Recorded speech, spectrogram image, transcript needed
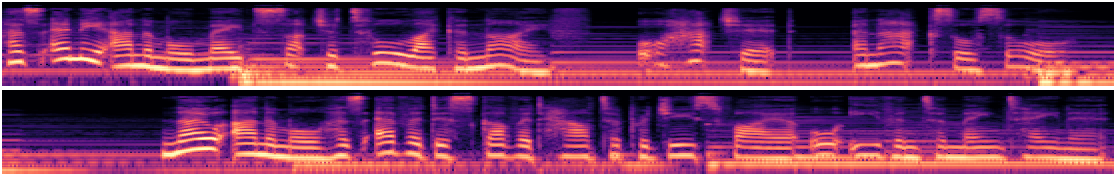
Has any animal made such a tool like a knife, or hatchet, an axe or saw? No animal has ever discovered how to produce fire or even to maintain it.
